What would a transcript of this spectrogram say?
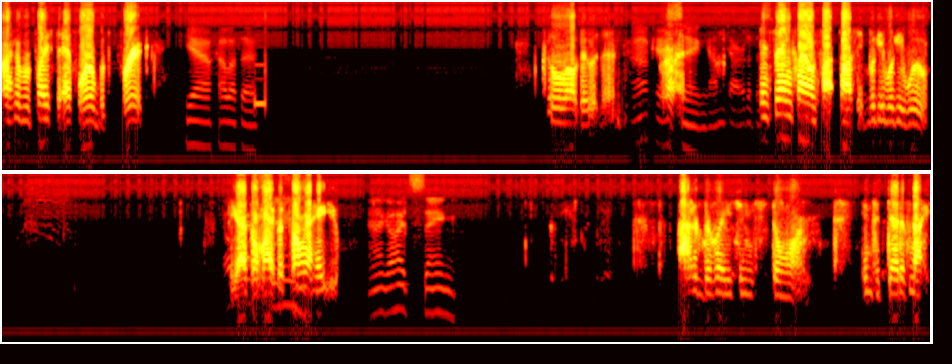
I could replace the F word with frick. yeah? How about that? Cool, I'll do it then. Okay, Alright. sing. I'm tired of this. Insane Clown Posse, Boogie Woogie Woo. You guys don't like this song, I hate you. Yeah, go ahead, sing. Out of the raging storm, in the dead of night,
